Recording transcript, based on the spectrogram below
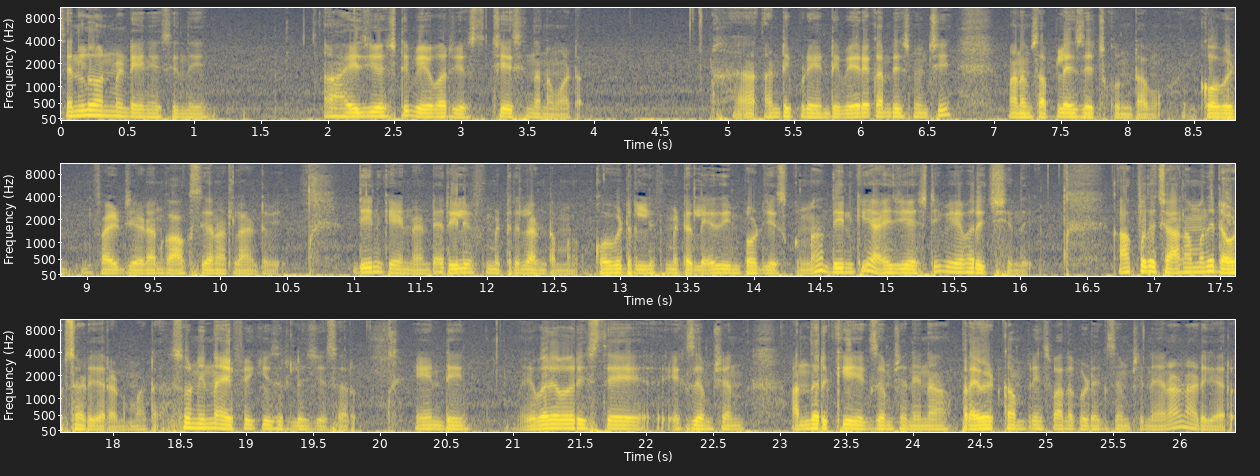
సెంట్రల్ గవర్నమెంట్ ఏం చేసింది? ఆ ఐజీఎస్టీ వేవర్ చేసి చేసిందన్నమాట. అంటే ఇప్పుడు ఏంటి వేరే కంట్రీస్ నుంచి మనం సప్లైస్ తెచ్చుకుంటాము. కోవిడ్ ఫైట్ చేయడానికి ఆక్సిజన్ అట్లాంటివి. దీనికి ఏంటంటే రిలీఫ్ మెటీరియల్ అంటాం మనం. కోవిడ్ రిలీఫ్ మెటీరియల్ ఏది ఇంపోర్ట్ చేసుకున్నా దీనికి ఐజీఎస్టీ వేవర్ ఇచ్చింది. కాకపోతే చాలామంది డౌట్స్ అడిగారు అనమాట సో నిన్న ఎఫ్ఏక్యూస్ రిలీజ్ చేశారు. ఏంటి? ఎవరెవరు ఇస్తే ఎగ్జామ్షన్ అందరికీ ఎగ్జామ్షన్ అయినా ప్రైవేట్ కంపెనీస్ వాళ్ళకు కూడా ఎగ్జామ్షన్ అయినా అని అడిగారు.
